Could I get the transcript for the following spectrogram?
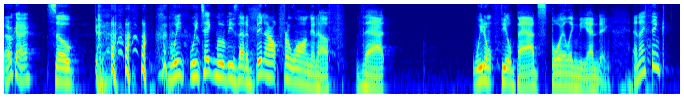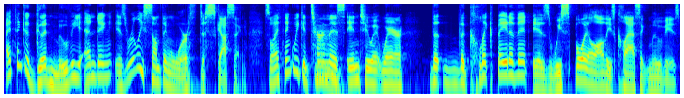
okay, So we we take movies that have been out for long enough that we don't feel bad spoiling the ending. And I think I think a good movie ending is really something worth discussing. So I think we could turn hmm. this into it where the the clickbait of it is we spoil all these classic movies.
